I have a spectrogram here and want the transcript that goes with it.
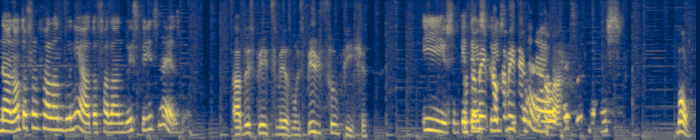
não, não tô falando do Nial, tô falando do Spirits mesmo. Ah, do Spirits mesmo, Spirits Fanfiction. Isso, porque Eu tem também- eu também tenho conta lá. Bom,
